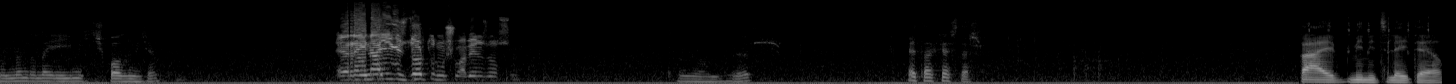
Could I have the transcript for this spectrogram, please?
Ondan dolayı eğimi hiç bozmayacağım. E, Reyna'yı 104 vurmuşum haberiniz olsun. Tamamdır. Evet arkadaşlar. Five minutes later.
